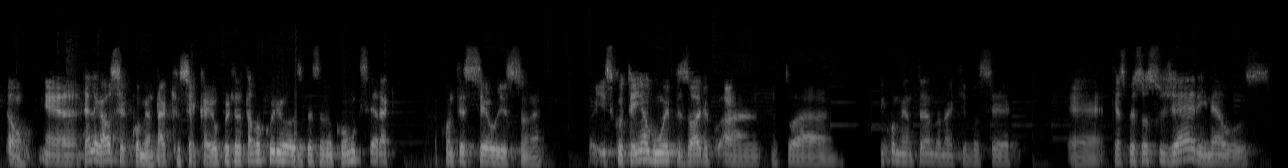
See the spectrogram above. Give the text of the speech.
Então, é até legal você comentar que você caiu, porque eu estava curioso, pensando como que será que aconteceu isso, né? Eu escutei em algum episódio a, a tua comentando, né, que você é, que as pessoas sugerem, né, os,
